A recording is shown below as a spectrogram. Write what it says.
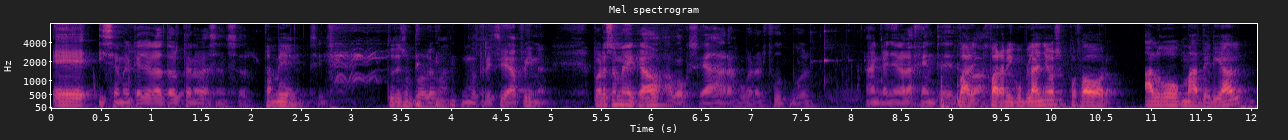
Eh, y se me cayó la torta en el ascensor. También. Sí. Tú tienes un problema. Motricidad fina. Por eso me he dedicado a boxear, a jugar al fútbol, a engañar a la gente del Vale, trabajo. para mi cumpleaños, por favor, algo material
